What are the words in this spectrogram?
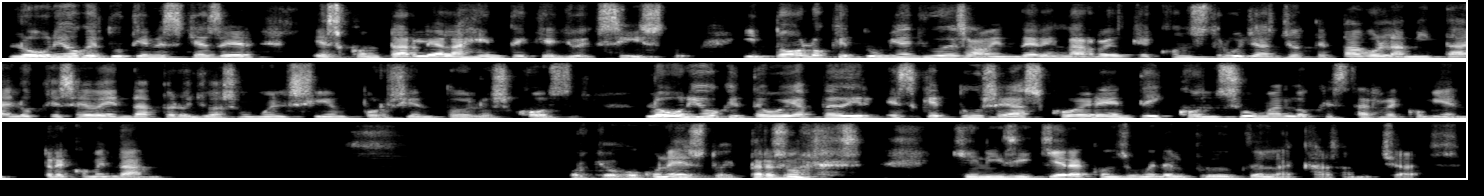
Lo único que tú tienes que hacer es contarle a la gente que yo existo y todo lo que tú me ayudes a vender en la red que construyas, yo te pago la mitad de lo que se venda, pero yo asumo el 100% de los costos. Lo único que te voy a pedir es que tú seas coherente y consumas lo que estás recomendando. Porque ojo con esto, hay personas que ni siquiera consumen el producto en la casa, muchachos.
